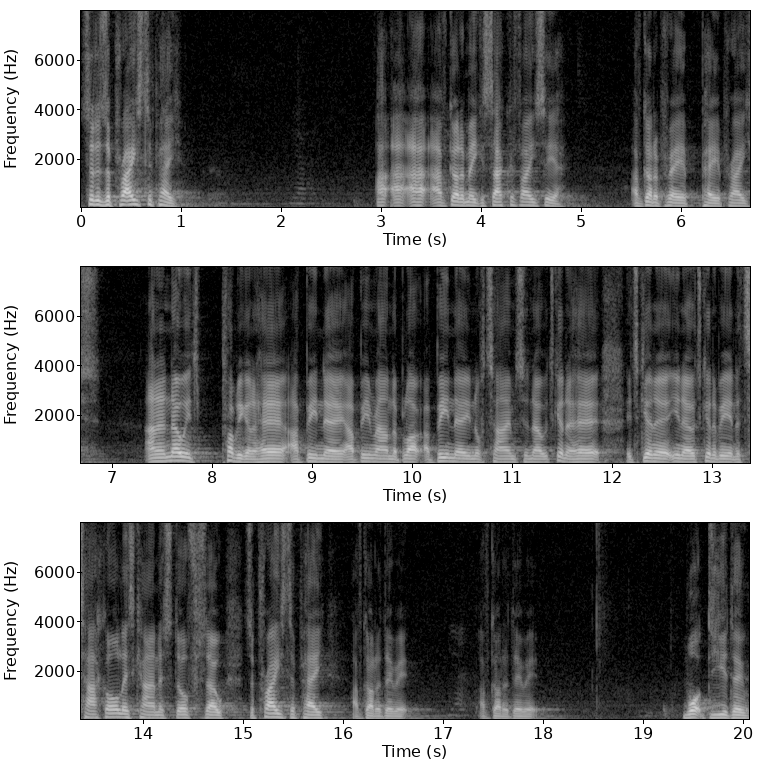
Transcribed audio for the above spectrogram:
So there's a price to pay. I, I, I've got to make a sacrifice here. I've got to pay, pay a price. And I know it's probably going to hurt. I've been there. I've been around the block. I've been there enough times to know it's going to hurt. It's going to, you know, it's going to be an attack. All this kind of stuff. So it's a price to pay. I've got to do it. I've got to do it. What do you do?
